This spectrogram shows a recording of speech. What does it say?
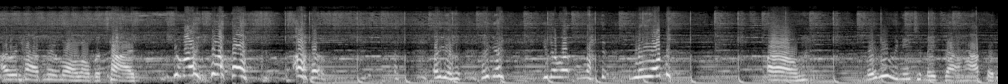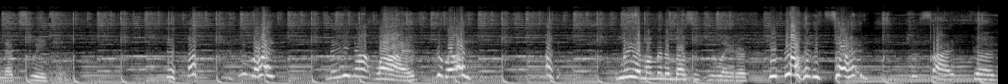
I would have him all, all the time. Come on, come on. Uh, okay, okay. You know what, Liam? Oh, maybe we need to make that happen next week. come on, maybe not live. Come on. Liam, I'm gonna message you later. Keep going inside, inside. Good.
